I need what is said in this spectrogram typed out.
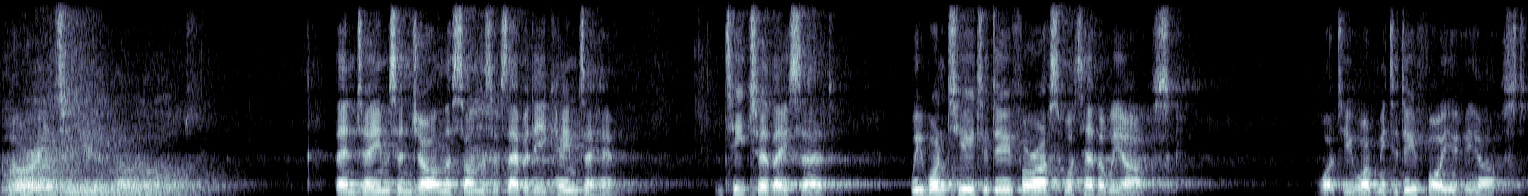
Glory to you, O Lord. Then James and John, the sons of Zebedee, came to him. Teacher, they said, we want you to do for us whatever we ask. What do you want me to do for you? He asked.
